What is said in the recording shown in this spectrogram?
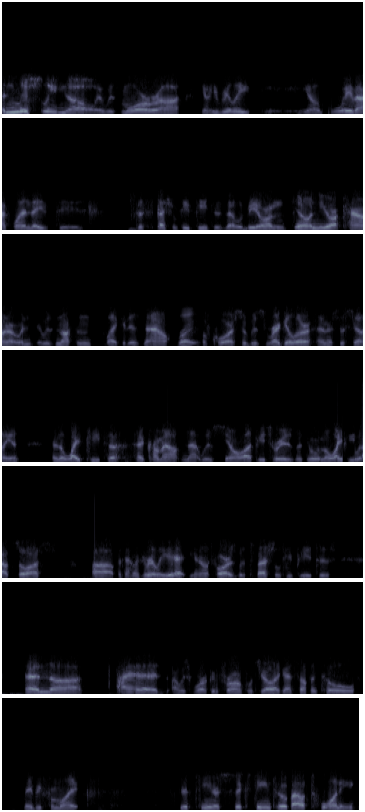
initially, no, it was more, uh, you know, he really, you know, way back when they did the specialty pizzas that would be on, you know, a New York counter, and it was nothing like it is now. Right. Of course, it was regular and a Sicilian, and the white pizza had come out, and that was, you know, a lot of pizzerias are doing the white pizza without sauce. Uh, but that was really it, you know, as far as with specialty pizzas. And uh, I had I was working for Uncle Joe, I guess up until maybe from like 15 or 16 to about 20,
